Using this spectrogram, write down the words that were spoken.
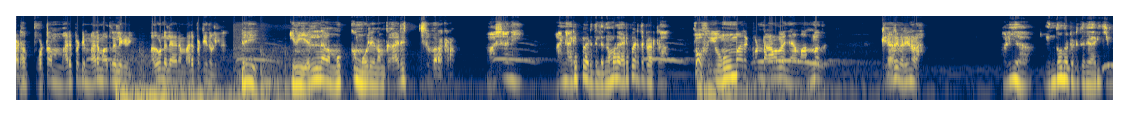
എടാ പൊട്ട മരപ്പെട്ടി മരം മാത്രമല്ലേ കഴിയും. അതുകൊണ്ടല്ലേ അതിനെ മരപ്പട്ടി എന്ന് വിളിക്കുന്നത്. ഡേയ് ഇനി എല്ലാ മുക്കും മൂലയും നമുക്ക് അരിച്ച് പറക്കണം ആശാനെ അതിന് അരിപ്പെടുത്തില്ല നമ്മൾ അരിപ്പെടുത്തിട്ട് കേട്ടാ ഓ യൂമാരെ കൊണ്ടാണല്ലോ ഞാൻ വന്നത്. കേറി വരണടാ അളിയ എന്തോന്നിട്ടെടുത്തിട്ട് അരിക്കും?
